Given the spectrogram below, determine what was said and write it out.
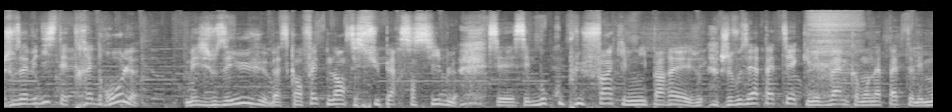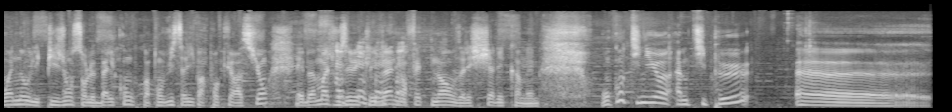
je vous avais dit c'était très drôle. Mais je vous ai eu parce qu'en fait non c'est super sensible, c'est beaucoup plus fin qu'il n'y paraît. Je, je vous ai appâté avec les vannes comme on appâte les moineaux, les pigeons sur le balcon quand on vit sa vie par procuration. Et ben moi je vous ai avec les vannes et en fait non vous allez chialer quand même. On continue un, un petit peu. Euh,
